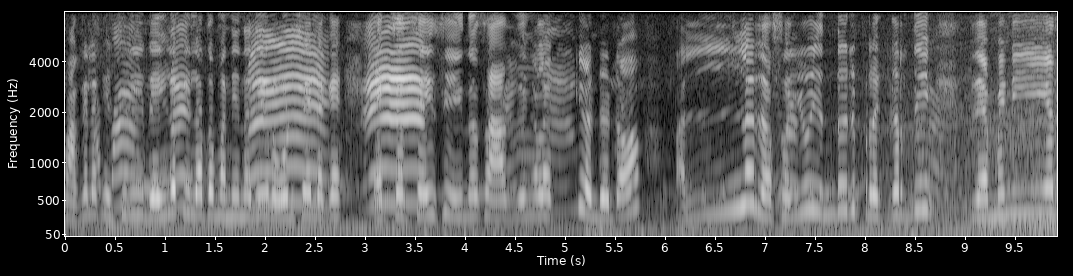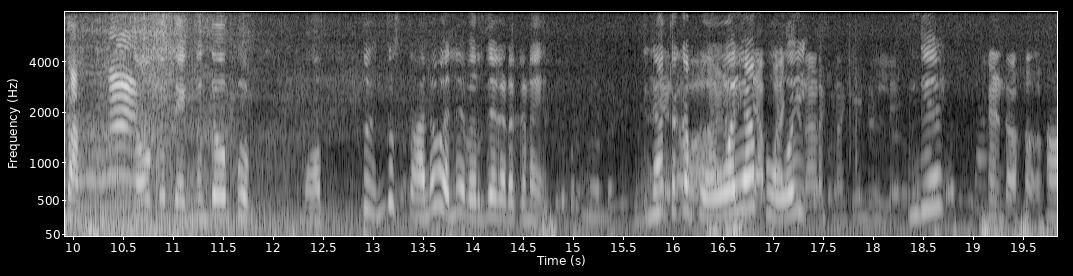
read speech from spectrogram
പകലൊക്കെ ഇച്ചിരി വെയിലൊക്കെ ഇല്ലാത്ത വന്നിരുന്നത് ഈ റോഡ് സൈഡിലൊക്കെ എക്സർസൈസ് ചെയ്യുന്ന സാധനങ്ങളൊക്കെ ഉണ്ട് കേട്ടോ. നല്ല രസം. അയ്യോ എന്തൊരു പ്രകൃതി രമണീയത. നോക്ക് തെങ്ങും തോപ്പും. മൊത്തം എന്ത് സ്ഥലമല്ലേ വെറുതെ കിടക്കണേ? ഇതിനകത്തൊക്കെ പോയാ പോയി. എന്ത് ആ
